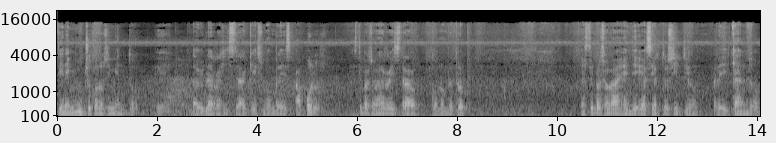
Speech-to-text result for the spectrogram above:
tiene mucho conocimiento. Eh, la Biblia registra que su nombre es Apolos. Este personaje registrado con nombre propio. Este personaje llega a cierto sitio predicando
